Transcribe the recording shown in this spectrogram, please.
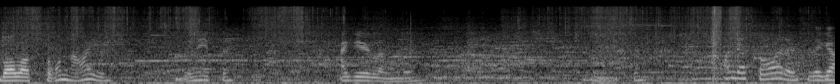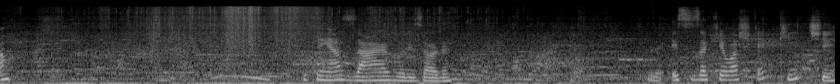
Bolotona, olha. Bonita. A guirlanda. Bonita. Olha a tora, que legal. Aqui tem as árvores, olha. Esses aqui eu acho que é kit.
